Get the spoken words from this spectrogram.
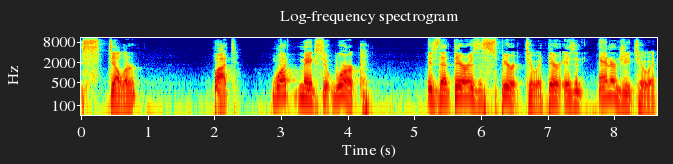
stellar. But what makes it work is that there is a spirit to it. There is an energy to it.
